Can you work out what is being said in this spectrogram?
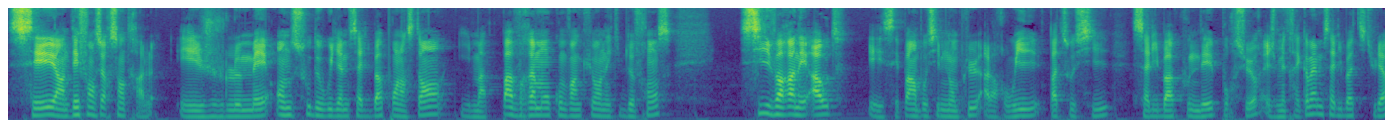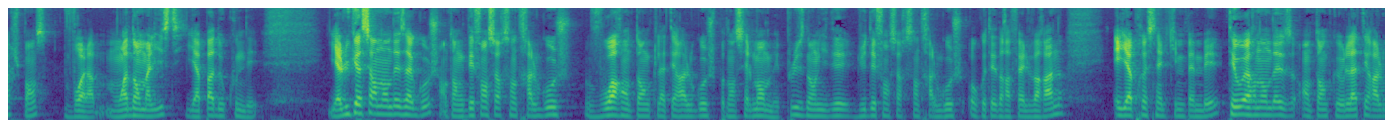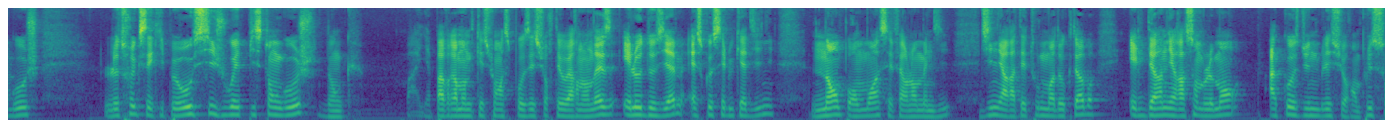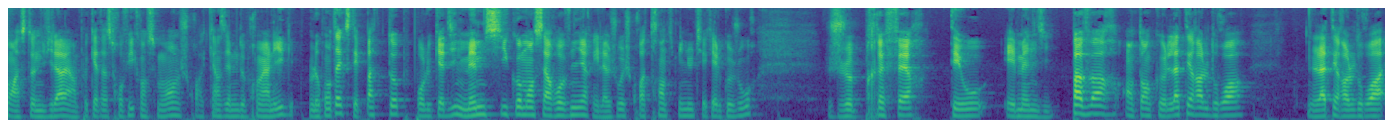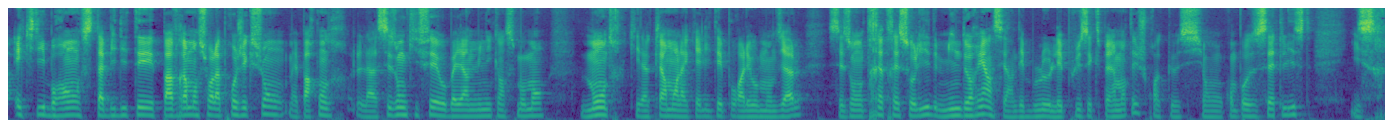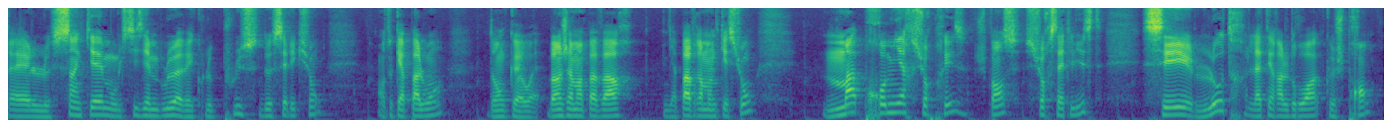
c'est un défenseur central. Et je le mets en dessous de William Saliba pour l'instant. Il m'a pas vraiment convaincu en équipe de France. Si Varane est out, et c'est pas impossible non plus, alors oui, pas de souci. Saliba, Koundé pour sûr. Et je mettrai quand même Saliba titulaire, je pense. Voilà, moi dans ma liste, il n'y a pas de Koundé. Il y a Lucas Hernandez à gauche en tant que défenseur central gauche, voire en tant que latéral gauche potentiellement, mais plus dans l'idée du défenseur central gauche aux côtés de Raphaël Varane. Et il y a Presnel Kimpembe. Théo Hernandez en tant que latéral gauche. Le truc, c'est qu'il peut aussi jouer piston gauche, donc bah, il n'y a pas vraiment de question à se poser sur Théo Hernandez. Et le deuxième, est-ce que c'est Lucas Digne? Non, pour moi, c'est Ferland Mendy. Digne a raté tout le mois d'octobre. Et le dernier rassemblement, à cause d'une blessure. En plus, son Aston Villa est un peu catastrophique en ce moment, je crois 15e de première ligue. Le contexte n'est pas top pour Lucas Digne, même s'il commence à revenir, il a joué je crois 30 minutes il y a quelques jours. Je préfère Théo et Mendy. Pavard en tant que latéral droit, latéral droit équilibrant, stabilité, pas vraiment sur la projection, mais par contre, la saison qu'il fait au Bayern Munich en ce moment montre qu'il a clairement la qualité pour aller au mondial. Saison très très solide, mine de rien, c'est un des bleus les plus expérimentés. Je crois que si on compose cette liste, il serait le cinquième ou le sixième bleu avec le plus de sélection, en tout cas pas loin. Donc euh, ouais, Benjamin Pavard, il n'y a pas vraiment de question. Ma première surprise, je pense, sur cette liste, c'est l'autre latéral droit que je prends,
